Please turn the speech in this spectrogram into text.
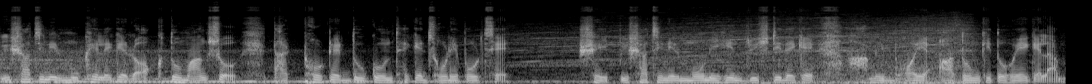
পিসাচিনির মুখে লেগে রক্ত মাংস তার ঠোঁটের দু কোণ থেকে ঝরে পড়ছে। সেই পিসাচিনির মনিহীন দৃষ্টি দেখে আমি ভয়ে আতঙ্কিত হয়ে গেলাম।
